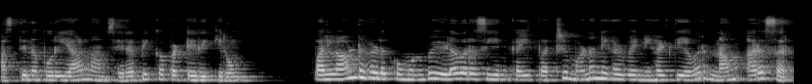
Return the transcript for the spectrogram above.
அஸ்தினபுரியால் நாம் சிறப்பிக்கப்பட்டிருக்கிறோம். பல்லாண்டுகளுக்கு முன்பு இளவரசியின் கைப்பற்றி மன நிகழ்வை நிகழ்த்தியவர் நம் அரசர்.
